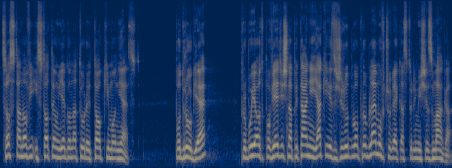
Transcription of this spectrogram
Co stanowi istotę jego natury, to kim on jest? Po drugie, próbuje odpowiedzieć na pytanie, jakie jest źródło problemów człowieka, z którymi się zmaga.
